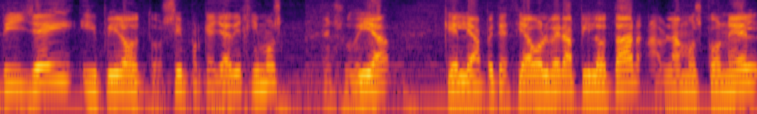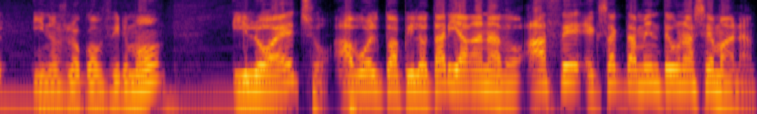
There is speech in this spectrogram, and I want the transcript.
DJ y piloto. Sí, porque ya dijimos en su día que le apetecía volver a pilotar, hablamos con él y nos lo confirmó y lo ha hecho. Ha vuelto a pilotar y ha ganado hace exactamente una semana.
